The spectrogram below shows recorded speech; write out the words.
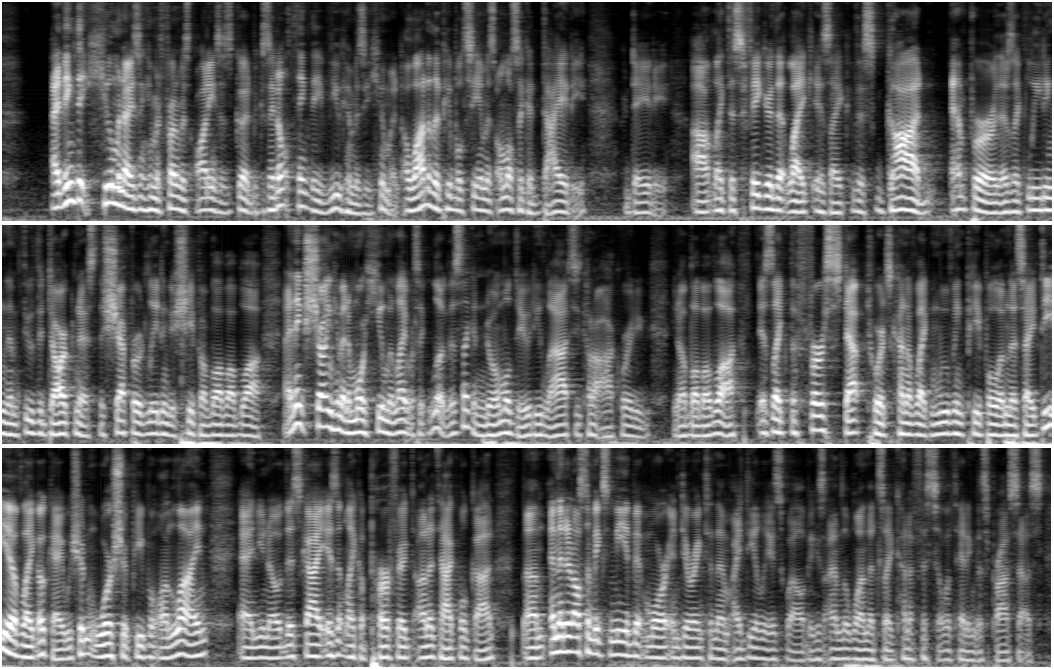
I think that humanizing him in front of his audience is good because I don't think they view him as a human. A lot of the people see him as almost like a deity or deity, uh, like this figure that like is like this god emperor that's like leading them through the darkness, the shepherd leading the sheep, and blah blah blah. I think showing him in a more human light, where it's like, look, this is like a normal dude. He laughs, he's kind of awkward, he, you know, blah blah blah, is like the first step towards kind of like moving people in this idea of like, okay, we shouldn't worship people online, and you know, this guy isn't like a perfect, unattackable god. Um, and then it also makes me a bit more endearing to them, ideally as well, because I'm the one that's like kind of facilitating facilitating this process.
